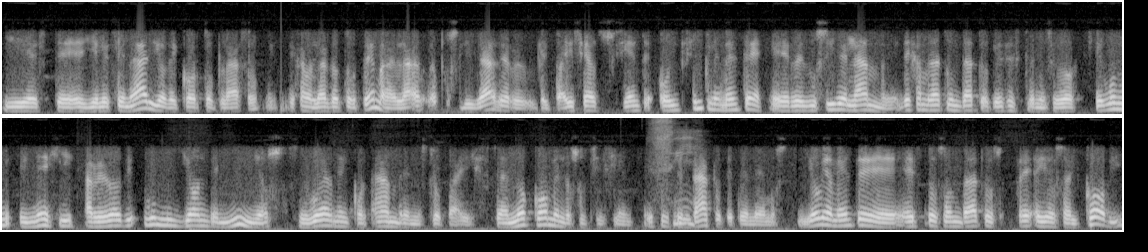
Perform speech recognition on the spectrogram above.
y este y el escenario de corto plazo, déjame hablar de otro tema, la, posibilidad de que el país sea suficiente o simplemente eh, reducir el hambre. Déjame darte un dato que es estremecedor. Según INEGI, alrededor de un millón de niños se duermen con hambre en nuestro país. O sea, no comen lo suficiente. Ese es el dato que tenemos. Y obviamente estos son datos previos al COVID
